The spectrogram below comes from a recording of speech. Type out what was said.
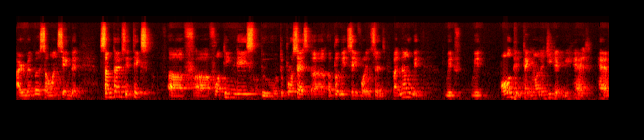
I remember someone saying that sometimes it takes uh, f- uh, 14 days to, to process a, a permit, say for instance. But now with with with all the technology that we have, have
